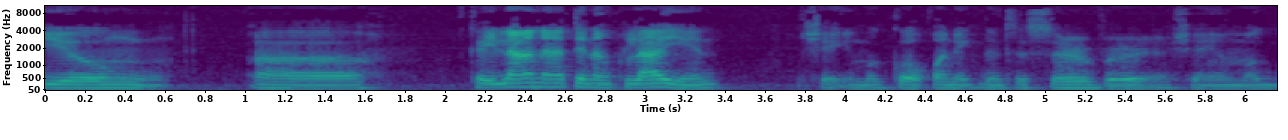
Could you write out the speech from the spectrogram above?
yung, uh, kailangan natin ng client, siya yung magko-connect dun sa server, siya yung mag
